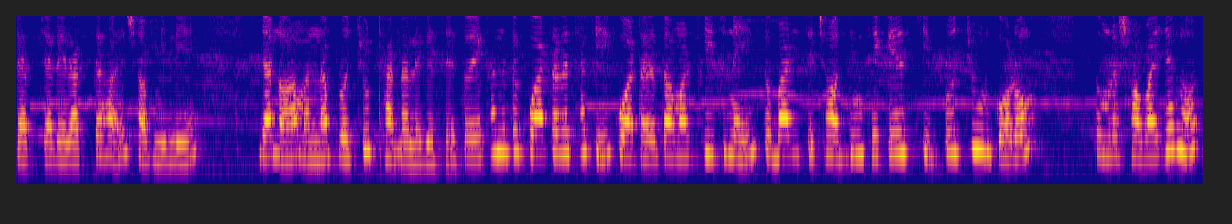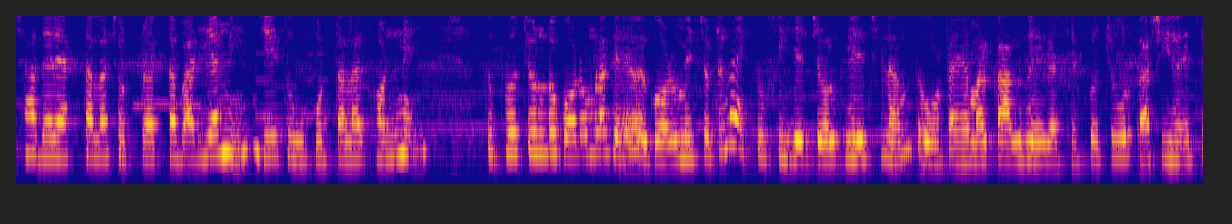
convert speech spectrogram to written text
ক্যাপচারে রাখতে হয় সব মিলিয়ে। জানো আমার না প্রচুর ঠান্ডা লেগেছে। তো এখানে তো কোয়ার্টারে থাকি, কোয়ার্টারে তো আমার ফ্রিজ নেই। তো বাড়িতে ছ দিন থেকে এসেছি, প্রচুর গরম। তোমরা সবাই জানো, ছাদের একতলা ছোট্ট একটা বাড়ি আমি, যেহেতু উপরতলায় ঘর নেই। তো প্রচণ্ড গরম লাগে, ওই গরমের চোটে না একটু ফ্রিজের জল খেয়েছিলাম, তো ওটাই আমার কাল হয়ে গেছে। প্রচুর কাশি হয়েছে,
